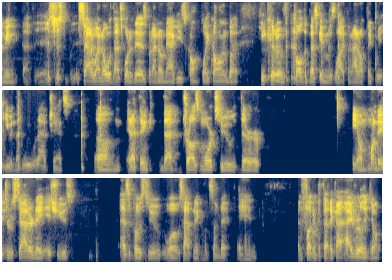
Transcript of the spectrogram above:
mean, it's just sad. I know that's what it is, but I know Nagy's calling play calling, but he could have called the best game of his life, and I don't think we even then we would have had a chance. Um, and I think that draws more to their, you know, Monday through Saturday issues as opposed to what was happening on Sunday. And, and fucking pathetic. I, I really don't.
